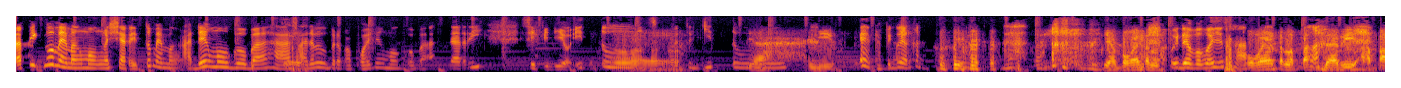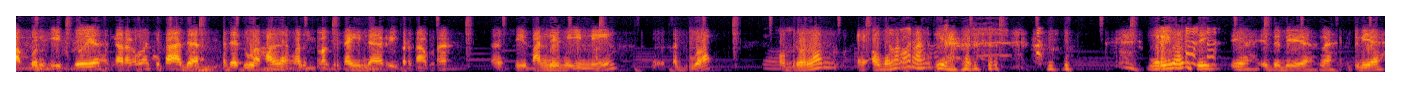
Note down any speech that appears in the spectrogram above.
tapi gue memang mau nge-share itu memang ada yang mau gue bahas Betul. ada beberapa poin yang mau gue bahas dari si video itu Oh. maksud gue tuh gitu Ya, gitu. Eh tapi gue yang kan Ya pokoknya terlepas, udah pokoknya salah. Pokoknya terlepas dari apa pun itu ya. Sekarang mah kita ada ada dua hal yang harus kita hindari. Pertama eh, si pandemi ini, kedua obrolan eh omongan orang. Iya. Ngeri banget sih. Iya itu dia. Nah itu dia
